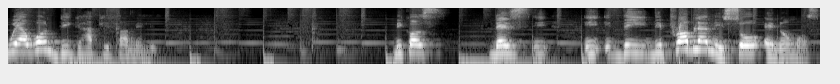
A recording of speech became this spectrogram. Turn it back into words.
we are one big happy family. Because there's the the problem is so enormous.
